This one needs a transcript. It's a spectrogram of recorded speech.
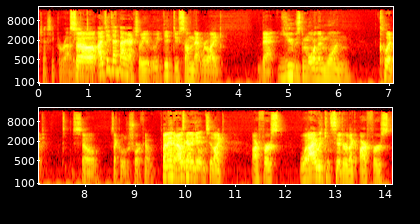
Jesse Parada. So YouTube. I take that back. Actually, we did do some that were like that used more than one clip. So it's like a little short film. But anyway, I was gonna get into like our first, what I would consider like our first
